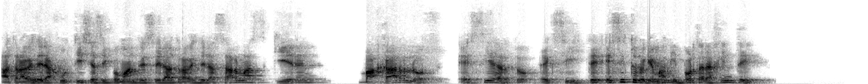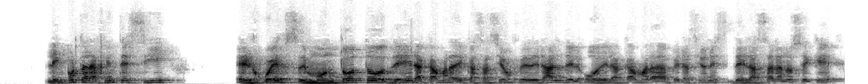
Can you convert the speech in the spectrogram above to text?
a través de la justicia, así como antes era a través de las armas, quieren bajarlos. Es cierto, existe. ¿Es esto lo que más le importa a la gente? ¿Le importa a la gente si el juez Montoto de la Cámara de Casación Federal o de la Cámara de Apelaciones de la Sala no sé qué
